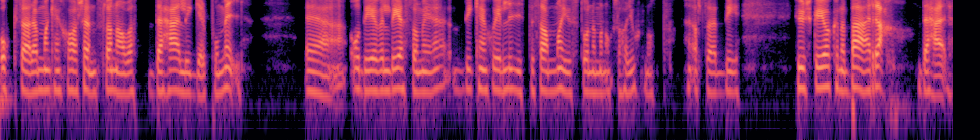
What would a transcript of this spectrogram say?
Och så här, man kanske har känslan av att det här ligger på mig. Eh, och det är väl det som är, det kanske är lite samma just då när man också har gjort något. Alltså det, hur ska jag kunna bära det här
